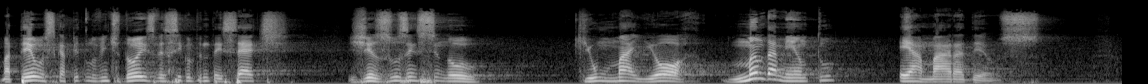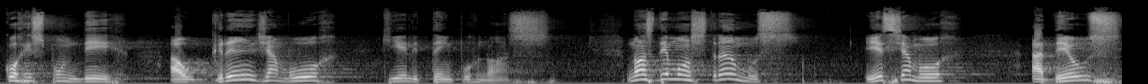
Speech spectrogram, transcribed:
Mateus capítulo 22, versículo 37. Jesus ensinou que o maior mandamento é amar a Deus, corresponder ao grande amor que Ele tem por nós. Nós demonstramos esse amor a Deus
